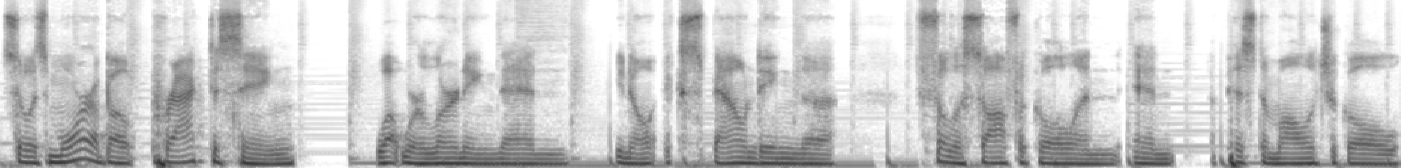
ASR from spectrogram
so it's more about practicing what we're learning than you know expounding the philosophical and and epistemological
